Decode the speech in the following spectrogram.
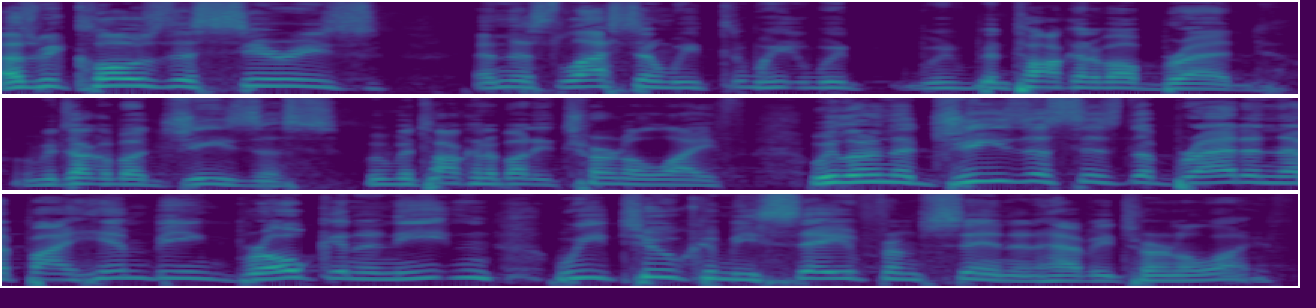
As we close this series and this lesson, we, we, we, we've been talking about bread. We've been talking about Jesus. We've been talking about eternal life. We learned that Jesus is the bread and that by him being broken and eaten, we too can be saved from sin and have eternal life.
